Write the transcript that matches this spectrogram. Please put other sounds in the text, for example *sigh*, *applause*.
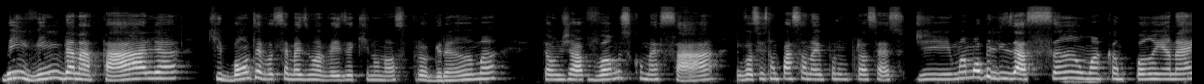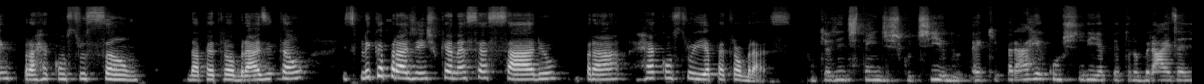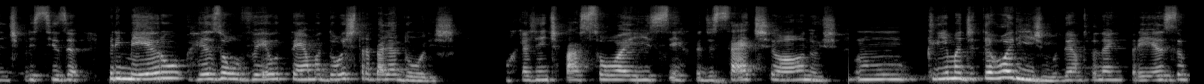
Bem-vinda, Natália. Que bom ter você mais uma vez aqui no nosso programa. Então já vamos começar. Vocês estão passando aí por um processo de uma mobilização, uma campanha, né, para a reconstrução da Petrobras. Então, explica para a gente o que é necessário para reconstruir a Petrobras. O que a gente tem discutido é que para reconstruir a Petrobras, a gente precisa primeiro resolver o tema dos trabalhadores porque a gente passou aí cerca de sete anos um clima de terrorismo dentro da empresa.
